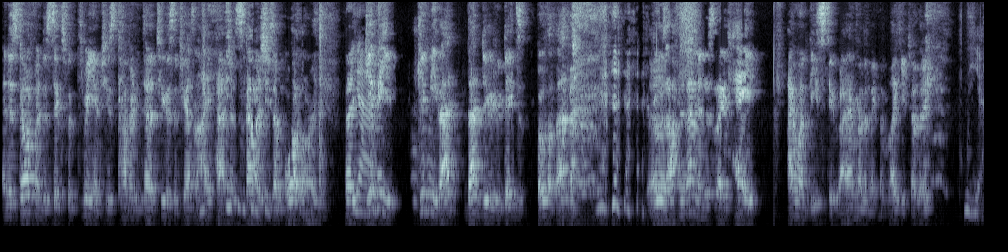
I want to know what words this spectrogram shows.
And his girlfriend is six foot three and she's covered in tattoos and she has an eye patch and scars. She's a warlord. Like Yeah. give me give me that that dude who dates both of them. goes after them and is like, hey, I want these two. I am gonna make them like each other. yeah.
